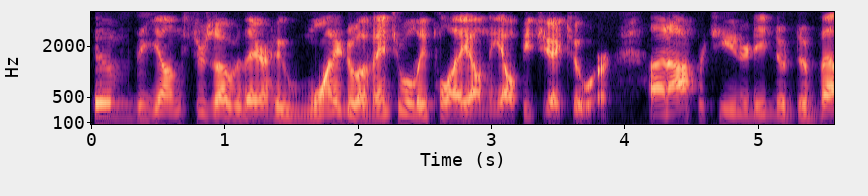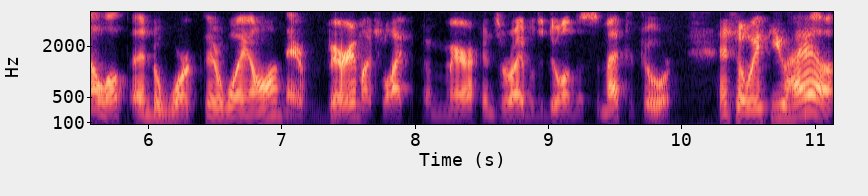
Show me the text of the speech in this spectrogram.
the youngsters over there who wanted to eventually play on the LPGA Tour an opportunity to develop and to work their way on there, very much like Americans are able to do on the Symetra Tour. And so if you have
